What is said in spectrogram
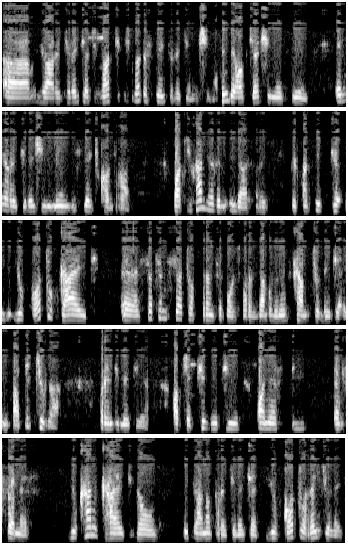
um, you are regulated not, it's not a state regulation. I think the objection has been any regulation means state control. But you can't have an industry because it, you've got to guide a certain set of principles, for example, when it comes to media, in particular, print media, objectivity, honesty, and fairness. You can't guide those if they are not regulated. You've got to regulate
